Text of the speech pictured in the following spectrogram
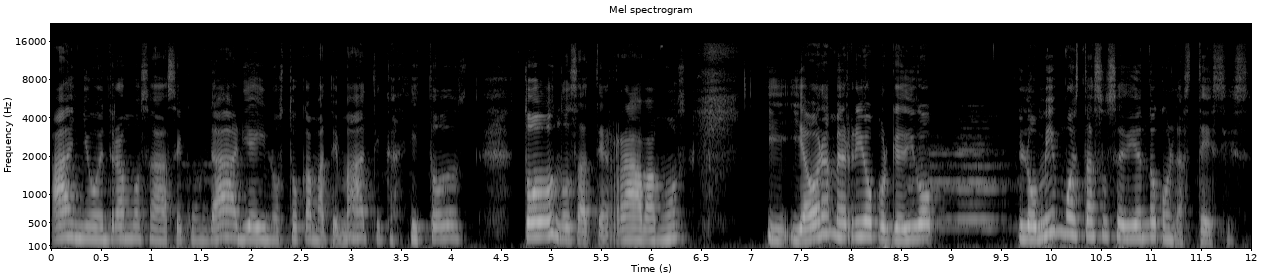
año entramos a secundaria y nos toca matemáticas y todos, todos nos aterrábamos. Y, y ahora me río porque digo, lo mismo está sucediendo con las tesis.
